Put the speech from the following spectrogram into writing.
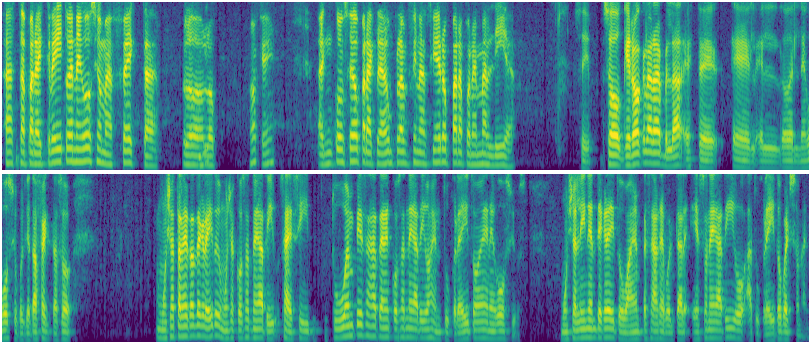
hasta para el crédito de negocio me afecta. Lo, ok. ¿Algún consejo para crear un plan financiero para ponerme al día? Sí. So, quiero aclarar, ¿verdad? Este, el, lo del negocio, porque te afecta. So, muchas tarjetas de crédito y muchas cosas negativas. O sea, si tú empiezas a tener cosas negativas en tu crédito de negocios, muchas líneas de crédito van a empezar a reportar eso negativo a tu crédito personal.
